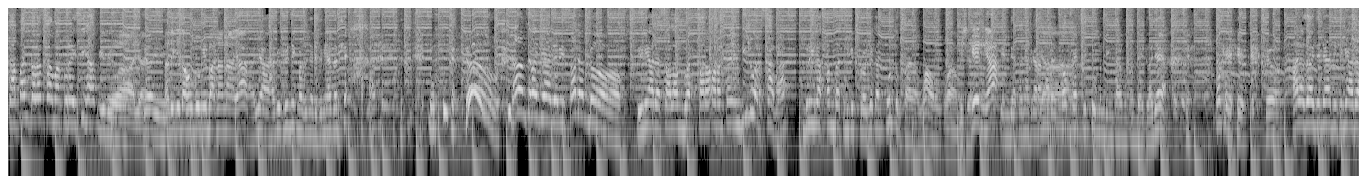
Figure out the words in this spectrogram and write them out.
kapan kolab sama Kurai Sihab gitu. Wah ya. Yoi. Nanti kita hubungi Mbak Nana ya. Ah, Iya, Habib Rizik maksudnya di sini ya tadi. Salam selanjutnya dari Sadam Dog. Ini ada salam buat para orang kaya yang di luar sana. Berilah hamba sedikit proyekan untuk saya. Wow. Wah miskin ya. Mungkin biasanya sekarang Ya. ada copet itu mending kamu kerja itu aja ya. Oke. Yo, ada selanjutnya di sini ada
